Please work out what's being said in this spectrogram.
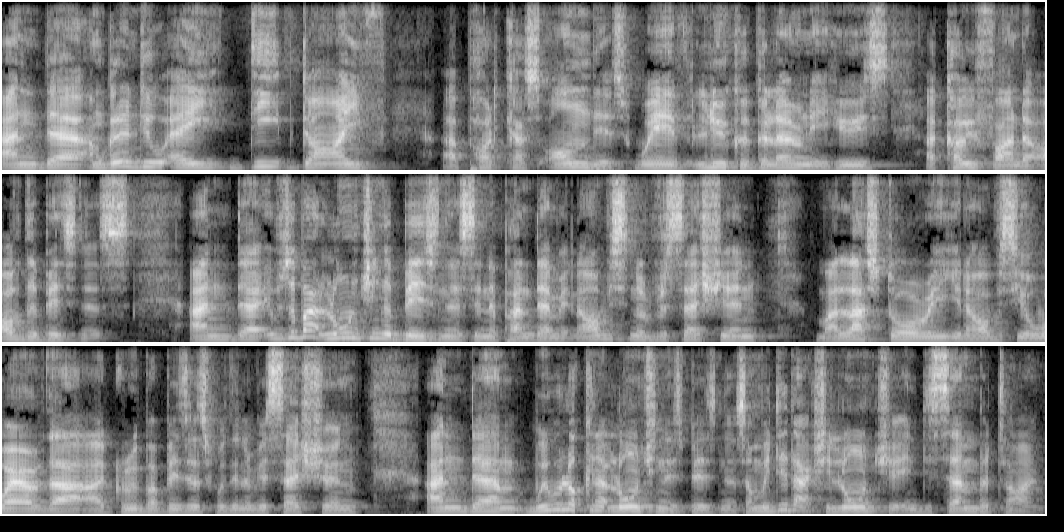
And uh, I'm going to do a deep dive uh, podcast on this with Luca Galoni, who's a co founder of the business. And uh, it was about launching a business in a pandemic. Now, obviously, in a recession, my last story, you know, obviously aware of that. I grew my business within a recession. And um, we were looking at launching this business. And we did actually launch it in December time.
